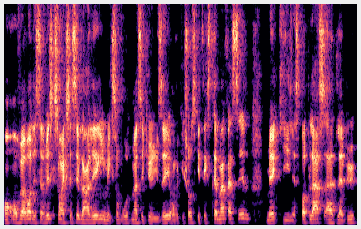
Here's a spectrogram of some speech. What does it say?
on, veut avoir des services qui sont accessibles en ligne, mais qui sont hautement sécurisés. On veut quelque chose qui est extrêmement facile, mais qui laisse pas place à de l'abus.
